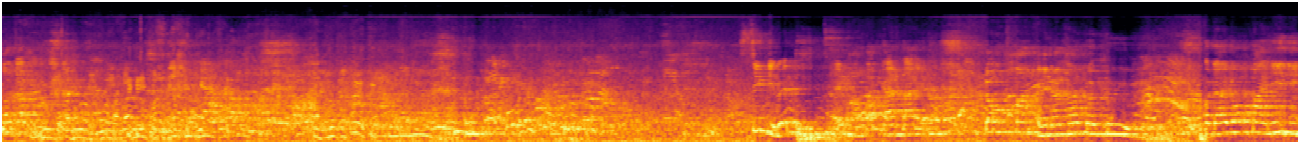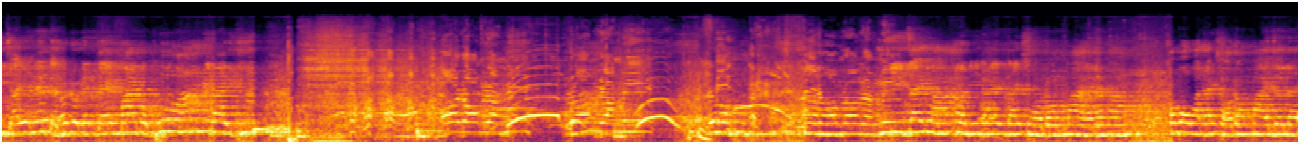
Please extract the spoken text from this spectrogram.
แล้วก็สิ่งที่เป็นดีใจมากการได้ดอกไม้นะคะก็คือพอได้ดอกไม้นี่ดีใจแน่แต่ไม่โดนแดงๆมากกว่าผู้ห้ามไม่ได้ที่ องหลังนี้ดีใจมากวันนี้ได้ได้ชอดอกไม้นะคะ เขาบอกว่าได้ชอดอกไม้จะได้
